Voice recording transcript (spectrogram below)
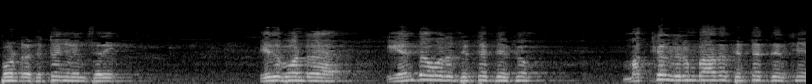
போன்ற திட்டங்களிலும் சரி இது போன்ற எந்த ஒரு திட்டத்திற்கும் மக்கள் விரும்பாத திட்டத்திற்கு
